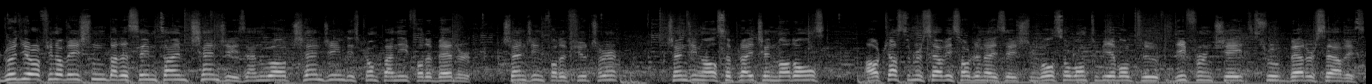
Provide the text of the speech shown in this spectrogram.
Good year of innovation, but at the same time changes, and we are changing this company for the better, changing for the future, changing our supply chain models, our customer service organization. We also want to be able to differentiate through better service.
